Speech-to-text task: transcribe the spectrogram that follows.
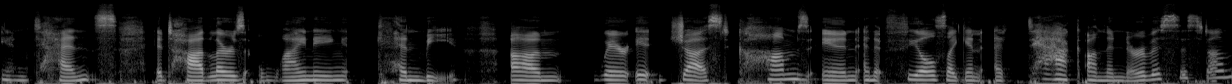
intense a toddler's whining can be. Um, where it just comes in and it feels like an attack on the nervous system,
